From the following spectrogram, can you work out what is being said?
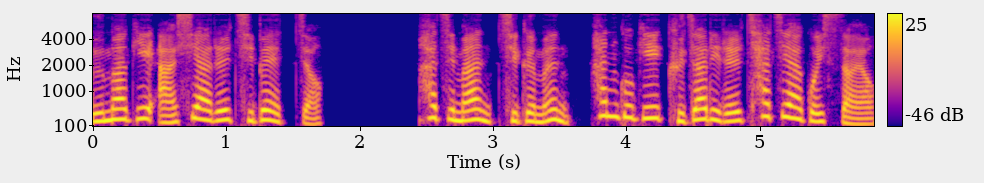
음악이 아시아를 지배했죠. 하지만 지금은 한국이 그 자리를 차지하고 있어요.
